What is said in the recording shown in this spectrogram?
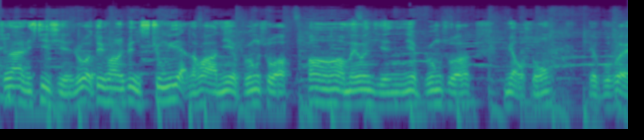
增加你的信心。如果对方比你凶一点的话，你也不用说，哦，没问题，你也不用说秒怂，也不会。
